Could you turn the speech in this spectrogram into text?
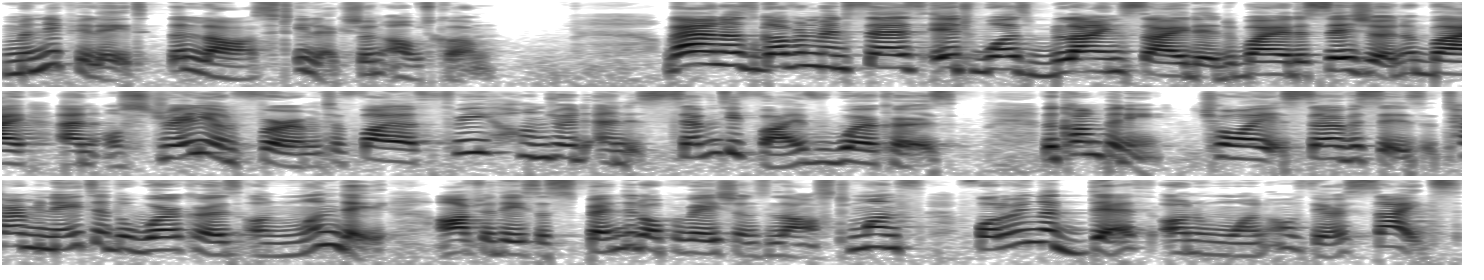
manipulate the last election outcome. Guyana's government says it was blindsided by a decision by an Australian firm to fire 375 workers. The company, Troy Services, terminated the workers on Monday after they suspended operations last month following a death on one of their sites.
